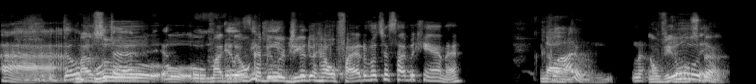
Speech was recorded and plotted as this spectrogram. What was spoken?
Ah, então, mas puta, o, o, o magrão cabeludinho que... do Hellfire você sabe quem é, né? Não, claro. Não viu, Luda?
